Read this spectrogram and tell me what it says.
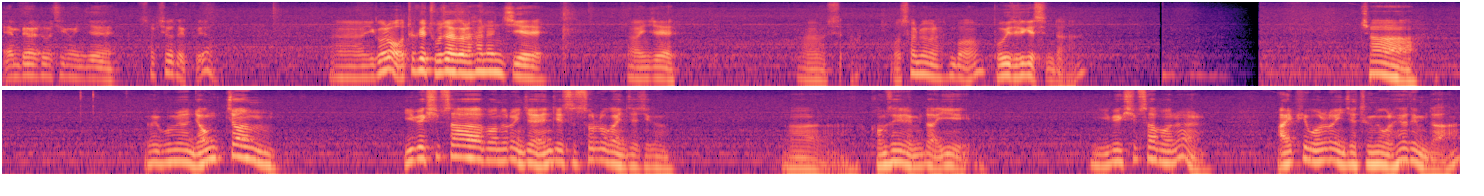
MBR도 지금 이제 설치가 됐고요. 어, 이걸 어떻게 조작을 하는지에 어, 이제 어, 스- 뭐 설명을 한번 보여드리겠습니다. 자 여기 보면 0.214번으로 이제 NDS 솔로가 이제 지금 어, 검색이 됩니다. 이 214번을 IP1로 이제 등록을 해야 됩니다.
